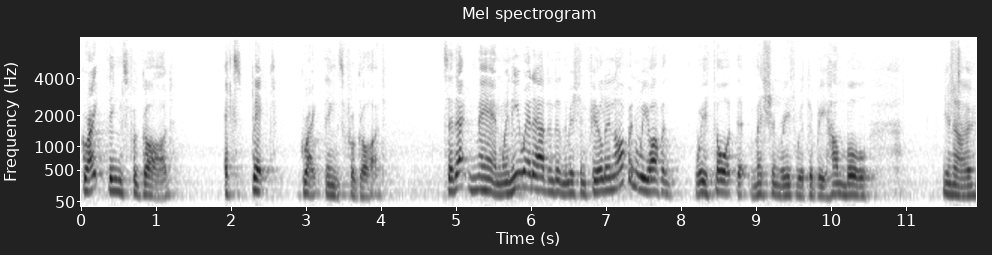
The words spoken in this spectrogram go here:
great things for God, expect great things for God. So that man, when he went out into the mission field, and often we often we thought that missionaries were to be humble, you know,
